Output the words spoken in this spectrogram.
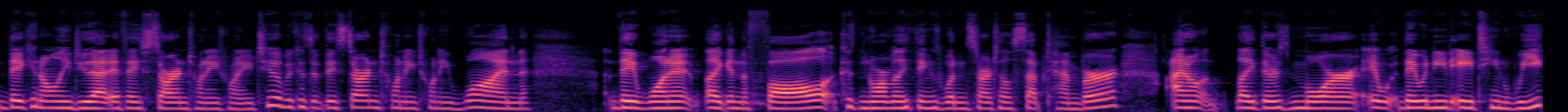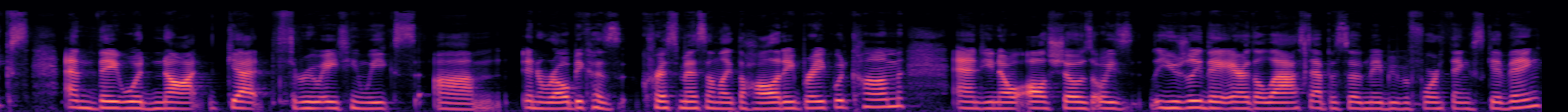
they can only do that if they start in 2022 because if they start in 2021 they want it like in the fall because normally things wouldn't start till September. I don't like there's more. It, they would need 18 weeks and they would not get through 18 weeks um, in a row because Christmas and like the holiday break would come. And you know, all shows always usually they air the last episode maybe before Thanksgiving.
